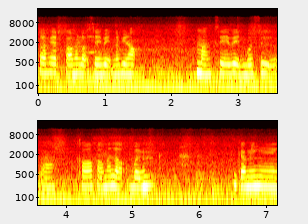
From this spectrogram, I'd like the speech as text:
เราเฮ็ดเขามาหลอกเซเว่นนะพี่น้องมักเซเว่นบ่ซื้อว่าเขาเขามาหลอกเบิงก็มีแฮง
